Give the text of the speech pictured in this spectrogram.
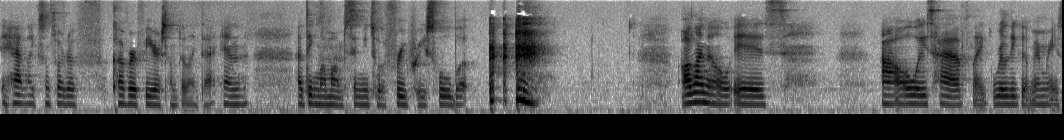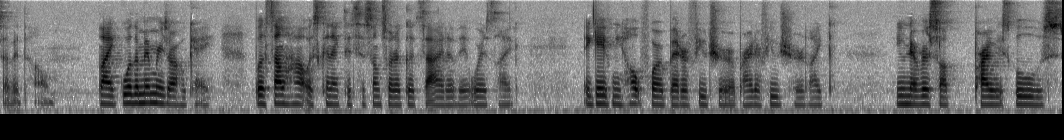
it had like some sort of cover fee or something like that. And I think my mom sent me to a free preschool, but all I know is I always have like really good memories of it though. Like, well, the memories are okay, but somehow it's connected to some sort of good side of it where it's like it gave me hope for a better future, a brighter future. Like, you never saw private schools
